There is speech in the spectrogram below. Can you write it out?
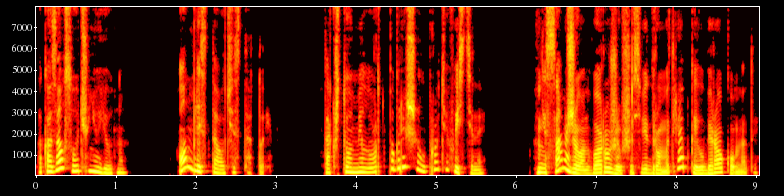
оказался очень уютным. Он блистал чистотой. Так что милорд погрешил против истины. Не сам же он, вооружившись ведром и тряпкой, убирал комнаты.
